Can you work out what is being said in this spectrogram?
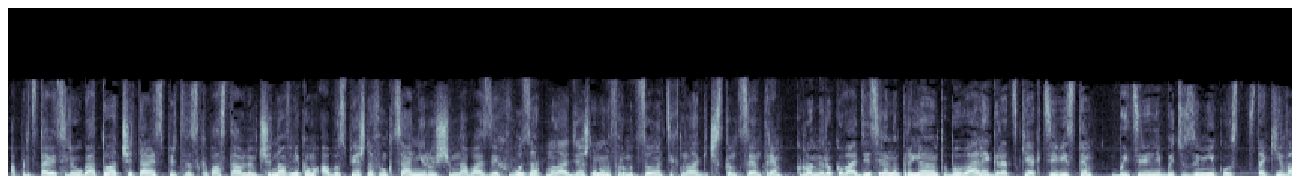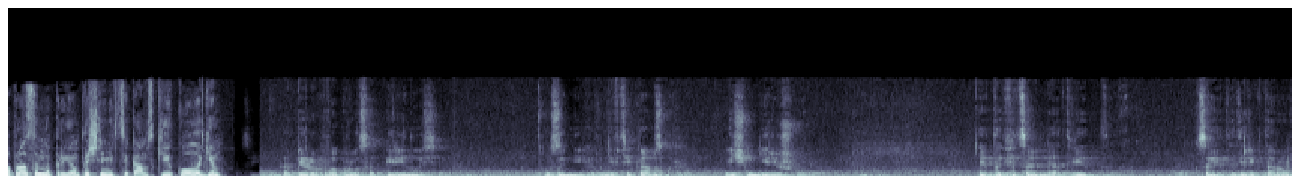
А представители УГАТУ отчитались перед высокопоставленным чиновником об успешно функционирующем на базе их вуза молодежном информационно-технологическом центре. Кроме руководителя на приеме побывали и городские активисты. Быть или не быть Узымику? С таким вопросом на прием пришли нефтекамские экологи. Во-первых, вопрос о переносе Узымика в Нефтекамск еще не решен. Это официальный ответ Совета директоров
